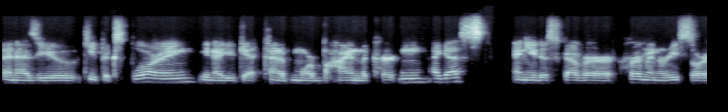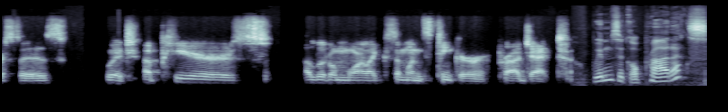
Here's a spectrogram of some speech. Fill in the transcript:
And as you keep exploring, you know, you get kind of more behind the curtain, I guess, and you discover Herman Resources, which appears a little more like someone's Tinker project. Whimsical products,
